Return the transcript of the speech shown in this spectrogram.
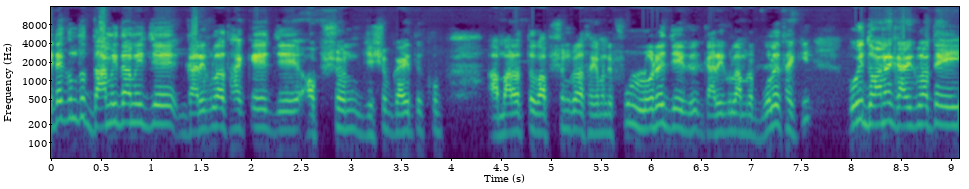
এটা কিন্তু দামি দামি যে গাড়িগুলো থাকে, যে অপশন যেসব গাড়িতে খুব মারাত্মক অপশনগুলো থাকে মানে ফুল লোডের যে গাড়িগুলো আমরা বলে থাকি, ওই ধরনের গাড়িগুলোতে এই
